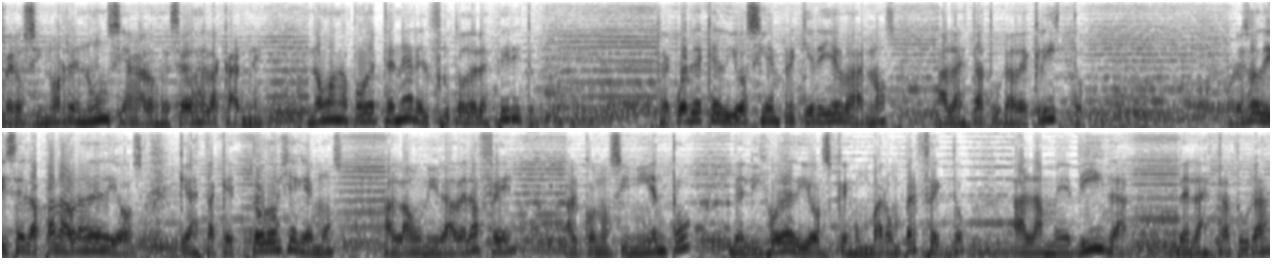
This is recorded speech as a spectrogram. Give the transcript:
pero si no renuncian a los deseos de la carne, no van a poder tener el fruto del Espíritu. Recuerde que Dios siempre quiere llevarnos a la estatura de Cristo. Por eso dice la palabra de Dios que hasta que todos lleguemos a la unidad de la fe, al conocimiento del Hijo de Dios, que es un varón perfecto, a la medida de la estatura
